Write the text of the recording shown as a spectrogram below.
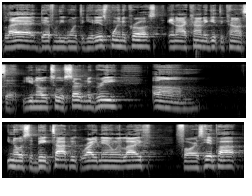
Vlad definitely want to get his point across, and I kind of get the concept, you know, to a certain degree. Um, you know, it's a big topic right now in life, as far as hip hop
